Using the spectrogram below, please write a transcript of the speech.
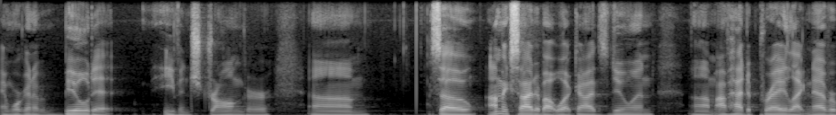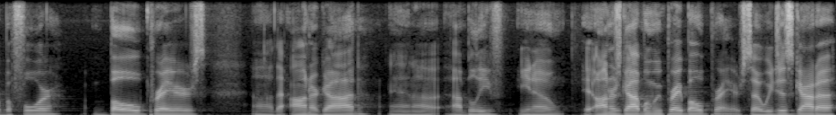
and we're going to build it even stronger. Um, so I'm excited about what God's doing. Um, I've had to pray like never before, bold prayers uh, that honor God. And uh, I believe, you know, it honors God when we pray bold prayers. So we just got to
